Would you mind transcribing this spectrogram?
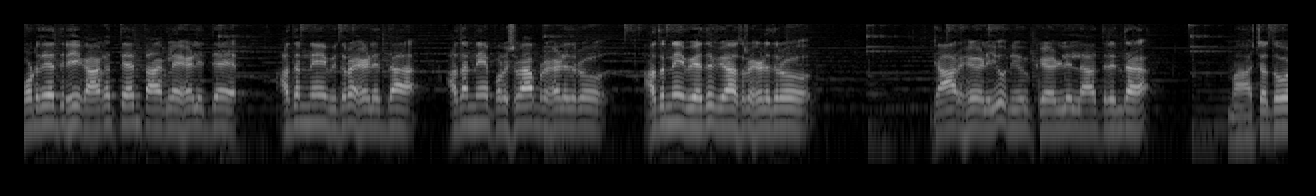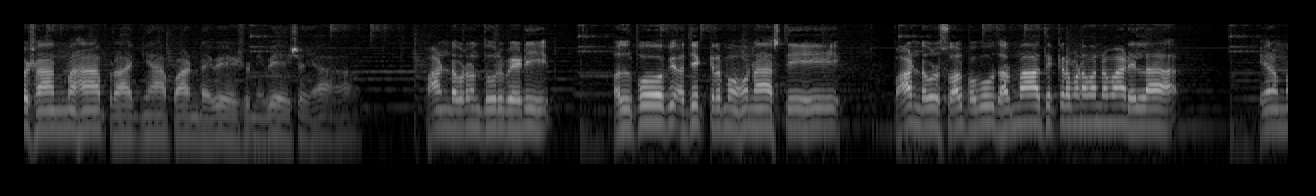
ಕೊಡದೇ ಇದ್ರೆ ಹೀಗಾಗತ್ತೆ ಅಂತ ಆಗಲೇ ಹೇಳಿದ್ದೆ. ಅದನ್ನೇ ವಿದುರ ಹೇಳಿದ್ದ. ಅದನ್ನೇ ಪರಶುರಾಮರು ಹೇಳಿದರು. ಅದನ್ನೇ ವೇದವ್ಯಾಸರು ಹೇಳಿದರು. ಯಾರು ಹೇಳಿಯೂ ನೀವು ಕೇಳಲಿಲ್ಲ. ಆದ್ದರಿಂದ ಮಾಚದೋಷಾನ್ ಮಹಾಪ್ರಾಜ್ಞಾ ಪಾಂಡವೇಶು ನಿವೇಶಯ. ಪಾಂಡವರನ್ನು ದೂರಬೇಡಿ ಅಲ್ಪೋಪಿ ಅತಿಕ್ರಮವು ನಾಸ್ತಿ. ಪಾಂಡವರು ಸ್ವಲ್ಪವೂ ಧರ್ಮಾತಿಕ್ರಮಣವನ್ನು ಮಾಡಿಲ್ಲ. ಏನಮ್ಮ,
